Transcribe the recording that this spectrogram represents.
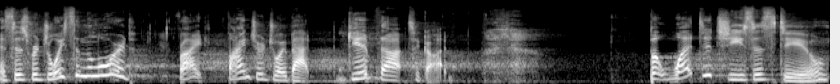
and says, Rejoice in the Lord, right? Find your joy back. Give that to God. But what did Jesus do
